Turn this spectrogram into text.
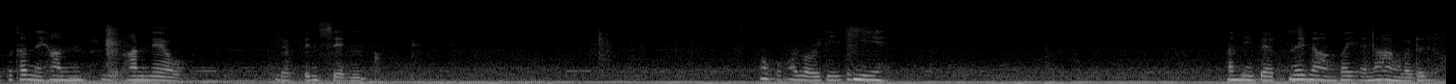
แต่พอท่านในหันหรือหั่นแล้วแบบเป็นเส้นข้าวของอร่อยดีก็มี อันนี้แบบในนางไปอันนางเราด้วยเหรอ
